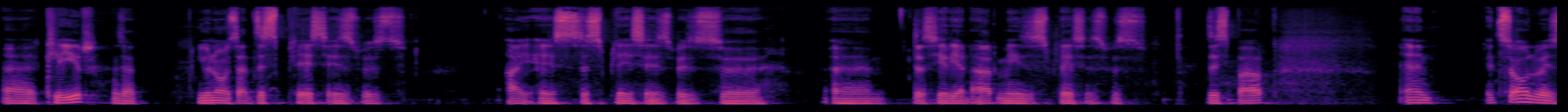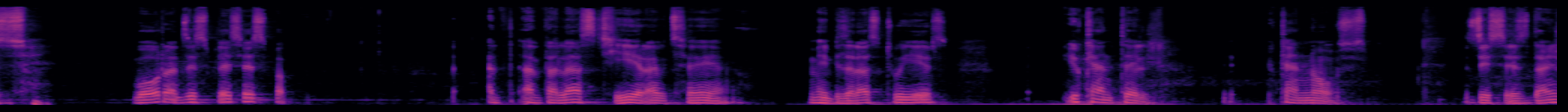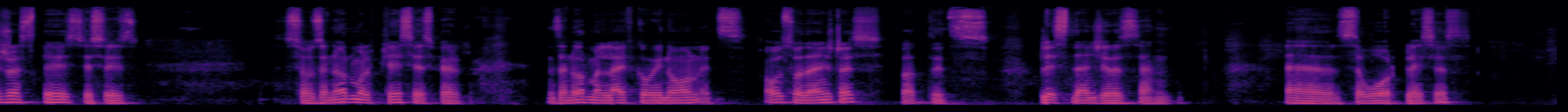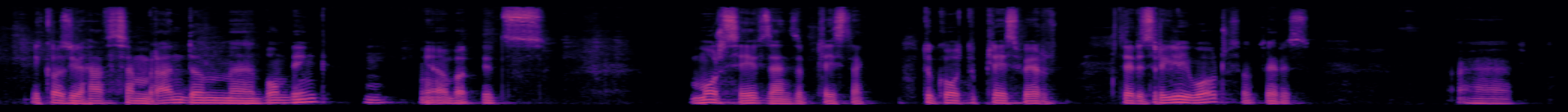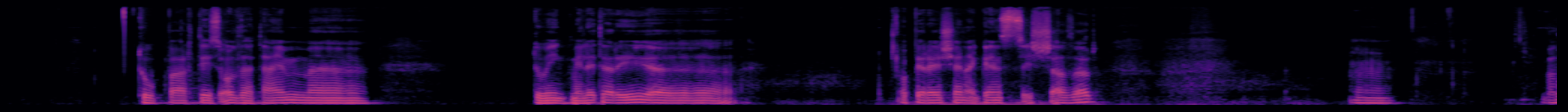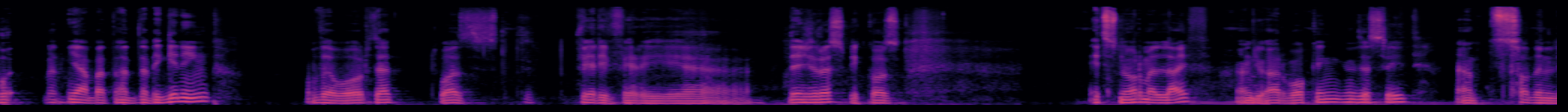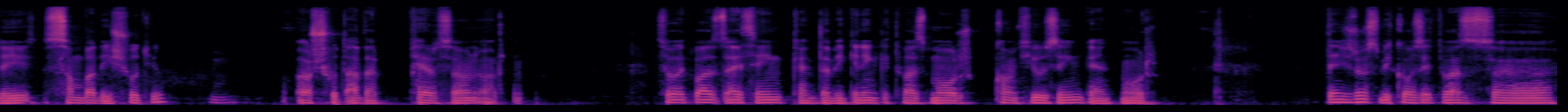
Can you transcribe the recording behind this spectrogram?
uh, clear that you know that this place is with IS, this place is with uh, um, the Syrian army, this place is with this part, and it's always war at these places, but at, at the last year, I would say, uh, maybe the last two years, you can tell, you can know this is dangerous place. This is so the normal places where the normal life going on. It's also dangerous, but it's less dangerous than uh, the war places because you have some random uh, bombing. Mm. Yeah, but it's more safe than the place like to go to place where there is really war. So there is uh, two parties all the time uh, doing military uh, operation against each other. Mm. But, but yeah, but at the beginning of the war, that was very, very uh, dangerous because it's normal life and you are walking in the street and suddenly somebody shoot you or shoot other person or so it was i think at the beginning it was more confusing and more dangerous because it was uh,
